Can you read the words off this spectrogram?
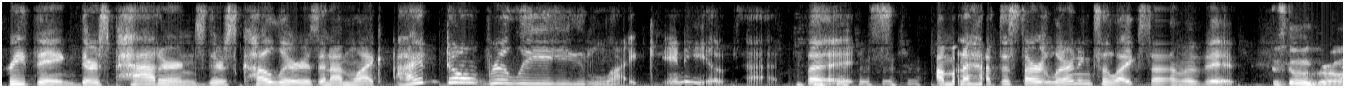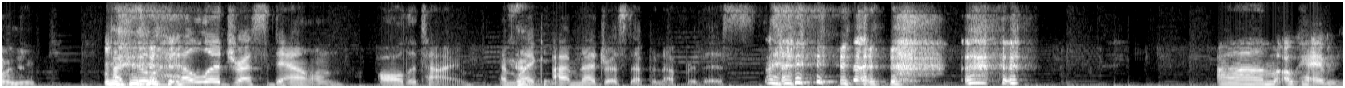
Everything. There's patterns, there's colors, and I'm like, I don't really like any of that. But I'm gonna have to start learning to like some of it. It's gonna grow on you. I feel hella dressed down all the time. I'm like, I'm not dressed up enough for this. um, okay.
